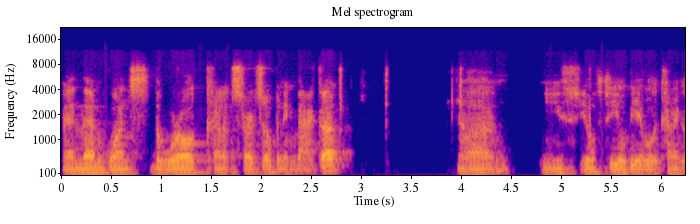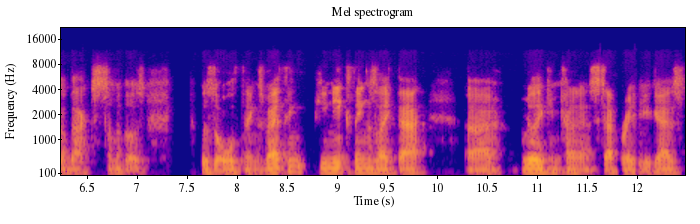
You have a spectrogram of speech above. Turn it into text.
And then once the world kind of starts opening back up, uh, you, you'll see you'll be able to kind of go back to some of those those old things. But I think unique things like that uh, really can kind of separate you guys.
